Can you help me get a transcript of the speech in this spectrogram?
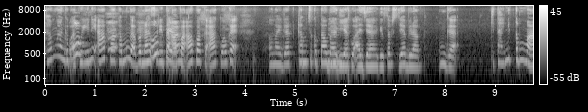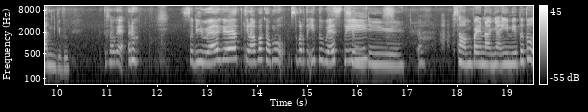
Kamu anggap aku ini apa? Kamu nggak pernah cerita ya. apa-apa ke aku. Aku kayak Oh my god, kamu cukup tahu bahagiaku aja. Gitu. Terus dia bilang Enggak, kita ini teman gitu. Terus aku kayak aduh sedih banget kenapa kamu seperti itu bestie sedih. Sampai nanya ini tuh tuh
